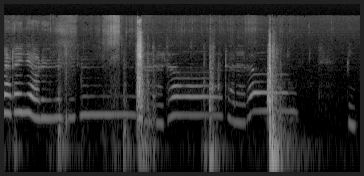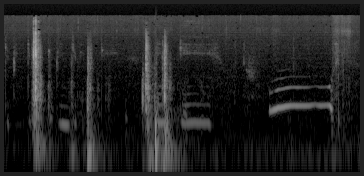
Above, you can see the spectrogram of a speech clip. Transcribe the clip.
ラララるララ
